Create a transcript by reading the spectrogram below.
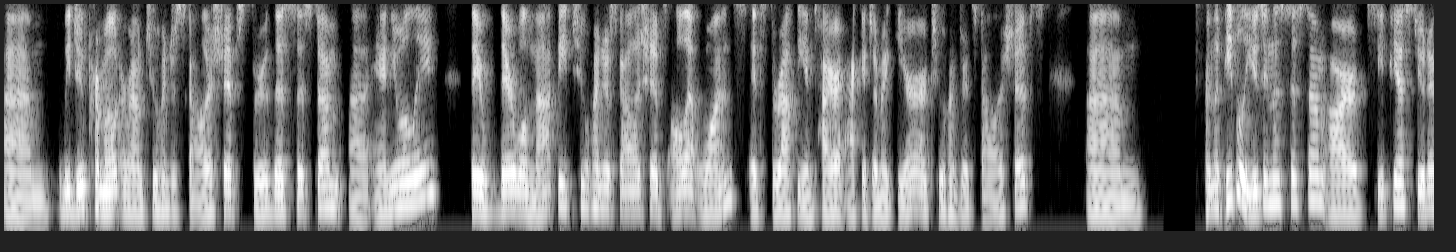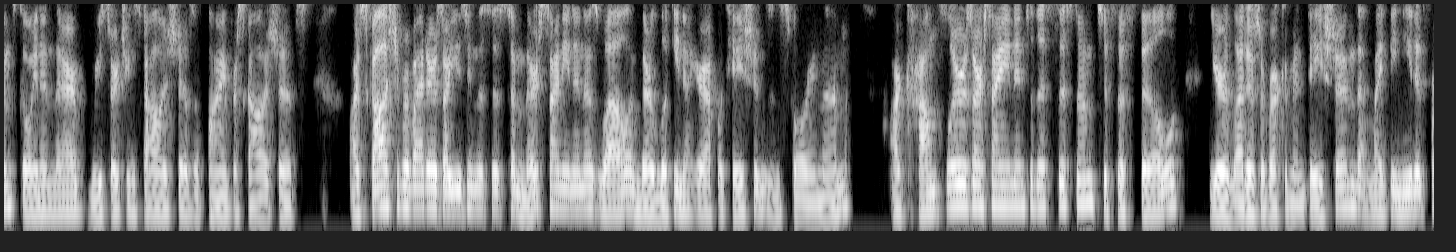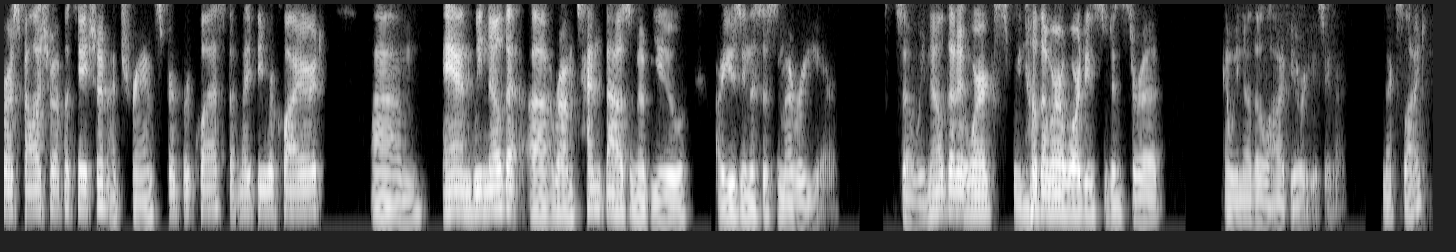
Um, we do promote around 200 scholarships through this system uh, annually. They, there will not be 200 scholarships all at once. It's throughout the entire academic year are 200 scholarships. Um, and the people using the system are CPS students going in there, researching scholarships, applying for scholarships, our scholarship providers are using the system. They're signing in as well, and they're looking at your applications and scoring them. Our counselors are signing into this system to fulfill your letters of recommendation that might be needed for a scholarship application, a transcript request that might be required. Um, and we know that uh, around 10,000 of you are using the system every year. So we know that it works. We know that we're awarding students through it. And we know that a lot of you are using it. Next slide.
